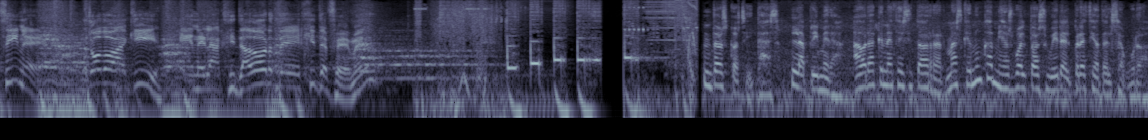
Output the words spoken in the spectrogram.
cine. Todo aquí en el agitador de Hit FM. ¿eh? Dos cositas. La primera, ahora que necesito ahorrar más que nunca me has vuelto a subir el precio del seguro.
